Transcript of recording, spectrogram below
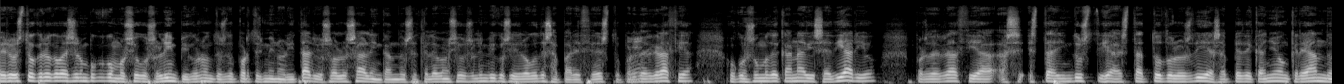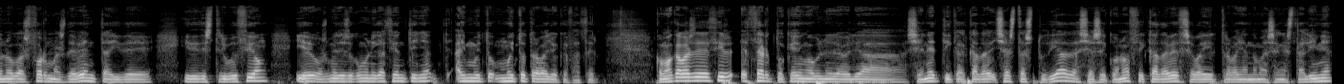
Pero isto creo que vai ser un pouco como os Xogos Olímpicos, non? Dos deportes minoritarios, só salen cando se celebran os Xogos Olímpicos e logo desaparece isto. Por eh. desgracia, o consumo de cannabis é diario, por desgracia, esta industria está todos os días a pé de cañón creando novas formas de venta e de, e de distribución e os medios de comunicación tiña, hai moito, moito traballo que facer. Como acabas de decir, é certo que hai unha vulnerabilidade xenética, cada xa está estudiada, xa se conoce, cada vez se vai ir traballando máis en esta línea,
